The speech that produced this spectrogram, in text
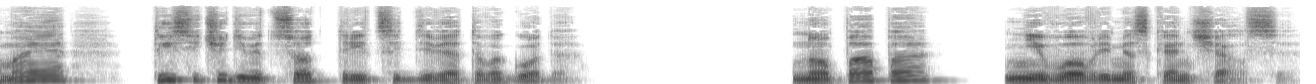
мая 1939 года. Но папа не вовремя скончался,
